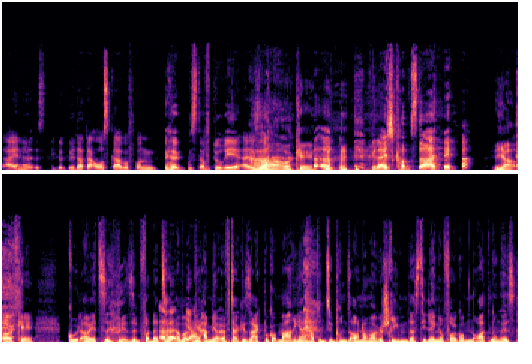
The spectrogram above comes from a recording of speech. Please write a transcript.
Eine ist die bebilderte Ausgabe von äh, Gustave Doré. Also ah, okay. ähm, vielleicht kommt es daher. ja, okay. Gut, aber jetzt wir sind von der Aber, Zeit, aber ja. wir haben ja öfter gesagt bekommen, Marian hat uns übrigens auch nochmal geschrieben, dass die Länge vollkommen in Ordnung ist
